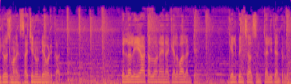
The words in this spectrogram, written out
ఈరోజు మనకు సచిన్ ఉండేవాడు కాదు. పిల్లలు ఏ ఆటలోనైనా గెలవాలంటే గెలిపించాల్సిన తల్లిదండ్రులు.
